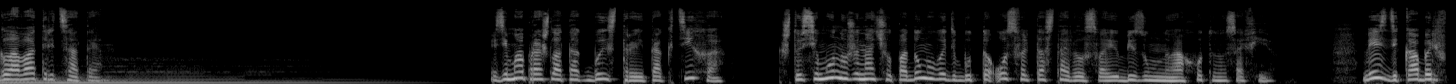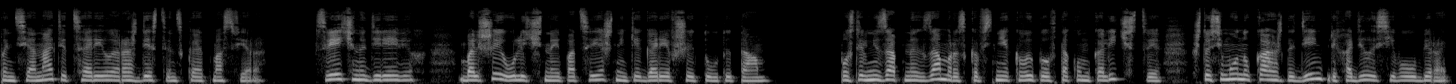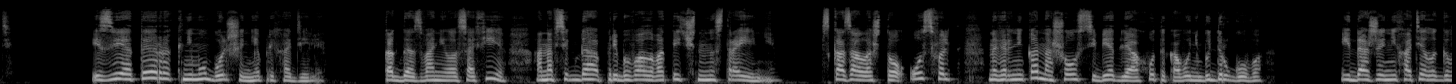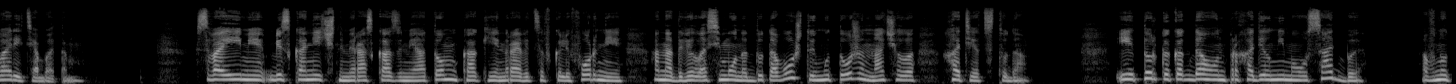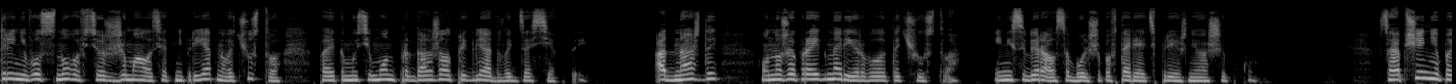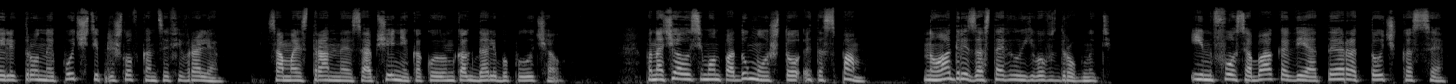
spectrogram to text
Глава 30. Зима прошла так быстро и так тихо, что Симон уже начал подумывать, будто Освальд оставил свою безумную охоту на Софию. Весь декабрь в пансионате царила рождественская атмосфера. Свечи на деревьях, большие уличные подсвечники, горевшие тут и там. После внезапных заморозков снег выпал в таком количестве, что Симону каждый день приходилось его убирать. Из Виатера к нему больше не приходили. Когда звонила София, она всегда пребывала в отличном настроении. Сказала, что Освальд наверняка нашел себе для охоты кого-нибудь другого, и даже не хотела говорить об этом. Своими бесконечными рассказами о том, как ей нравится в Калифорнии, она довела Симона до того, что ему тоже начало хотеться туда. И только когда он проходил мимо усадьбы, внутри него снова все сжималось от неприятного чувства, поэтому Симон продолжал приглядывать за сектой. Однажды он уже проигнорировал это чувство и не собирался больше повторять прежнюю ошибку. Сообщение по электронной почте пришло в конце февраля. Самое странное сообщение, какое он когда-либо получал. Поначалу Симон подумал, что это спам, но адрес заставил его вздрогнуть. infosobaka.viatera.se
